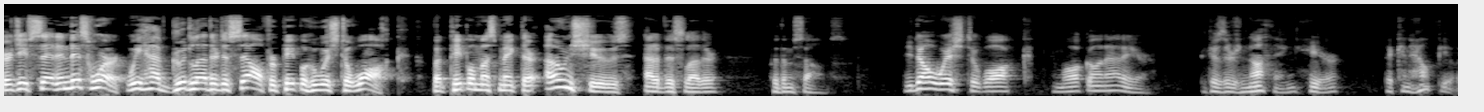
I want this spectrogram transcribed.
Gurdjieff said, in this work, we have good leather to sell for people who wish to walk, but people must make their own shoes out of this leather for themselves. You don't wish to walk and walk on that air because there's nothing here that can help you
